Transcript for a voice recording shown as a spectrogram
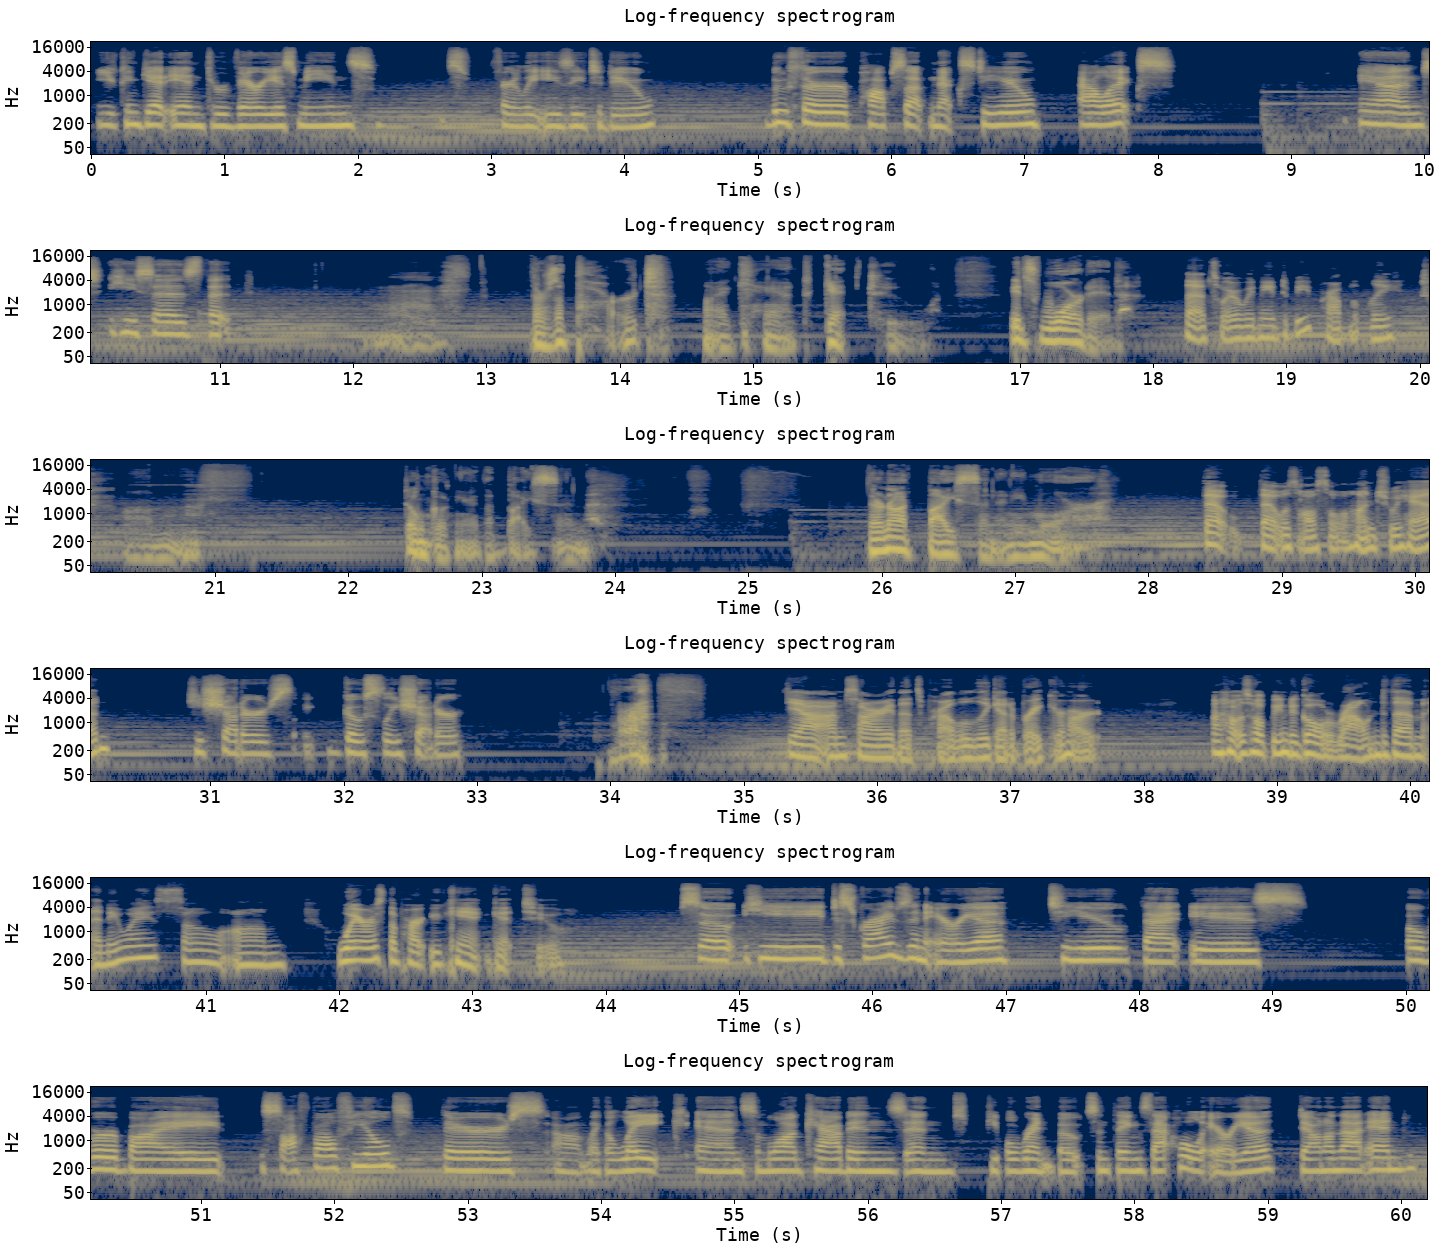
You can get in through various means. It's fairly easy to do. Luther pops up next to you, Alex, and he says that There's a part I can't get to. It's warded. That's where we need to be probably. Um, don't go near the bison. They're not bison anymore. That that was also a hunch we had. he shudders, like ghostly shudder. Yeah, I'm sorry. That's probably got to break your heart. I was hoping to go around them anyway. So, um, where is the part you can't get to? So he describes an area to you that is over by softball field. There's um, like a lake and some log cabins, and people rent boats and things. That whole area down on that end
